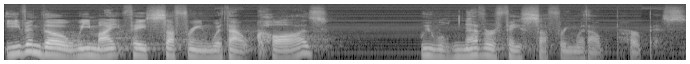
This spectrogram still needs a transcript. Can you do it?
even though we might face suffering without cause, we will never face suffering without purpose.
